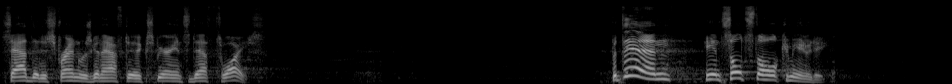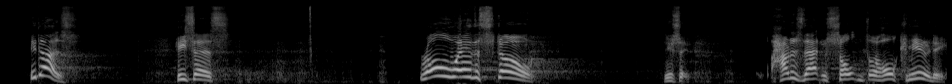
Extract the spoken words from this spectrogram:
sad that his friend was going to have to experience death twice. But then he insults the whole community. He does. He says, Roll away the stone. You say, How does that insult the whole community?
